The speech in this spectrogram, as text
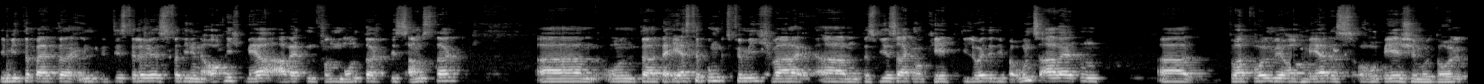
die Mitarbeiter in Distilleries verdienen auch nicht mehr, arbeiten von Montag bis Samstag. Ähm, und äh, der erste Punkt für mich war, ähm, dass wir sagen, okay, die Leute, die bei uns arbeiten, äh, dort wollen wir auch mehr das europäische Modell,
